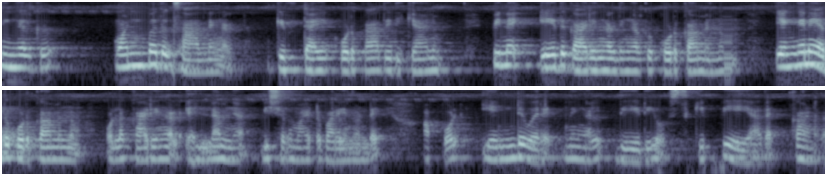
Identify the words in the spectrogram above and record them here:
നിങ്ങൾക്ക് ഒൻപത് സാധനങ്ങൾ ഗിഫ്റ്റായി കൊടുക്കാതിരിക്കാനും പിന്നെ ഏത് കാര്യങ്ങൾ നിങ്ങൾക്ക് കൊടുക്കാമെന്നും എങ്ങനെ അത് കൊടുക്കാമെന്നും ഉള്ള കാര്യങ്ങൾ എല്ലാം ഞാൻ വിശദമായിട്ട് പറയുന്നുണ്ട്. അപ്പോൾ എന്റെ വരെ നിങ്ങൾ വീഡിയോ സ്കിപ്പ് ചെയ്യാതെ കാണുക.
